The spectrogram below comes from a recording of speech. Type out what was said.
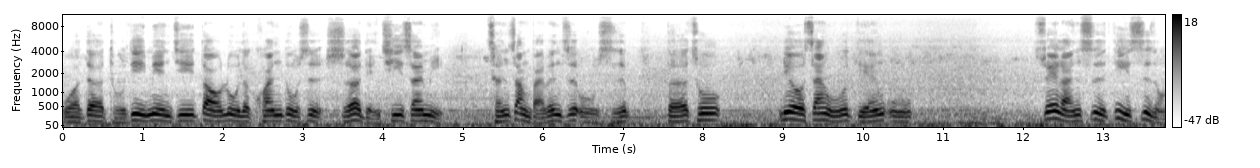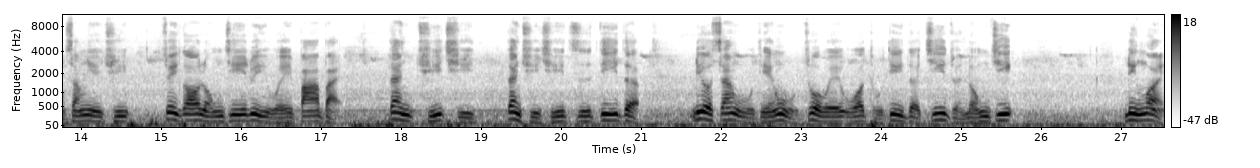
我的土地面积道路的宽度是十二点七三米，乘上百分之五十，得出。六三五点五，虽然是第四种商业区，最高容积率为八百，但取其但取其值低的六三五点五作为我土地的基准容积。另外，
